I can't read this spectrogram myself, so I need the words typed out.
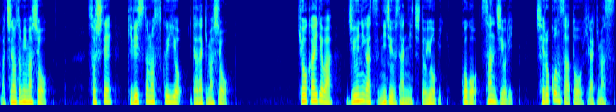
待ち望みましょう。そしてキリストの救いをいただきましょう。教会では12月23日土曜日午後3時よりチェロコンサートを開きます。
